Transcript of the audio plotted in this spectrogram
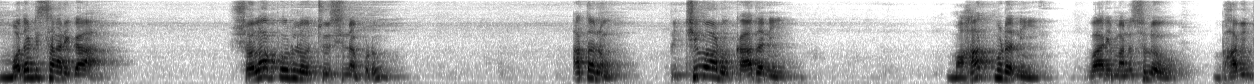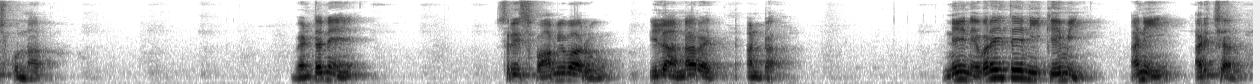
మొదటిసారిగా షోలాపూర్లో చూసినప్పుడు అతను పిచ్చివాడు కాదని మహాత్ముడని వారి మనసులో భావించుకున్నారు. వెంటనే శ్రీ స్వామివారు ఇలా అన్నారు అంట నేనెవరైతే నీకేమి అని అరిచారు.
